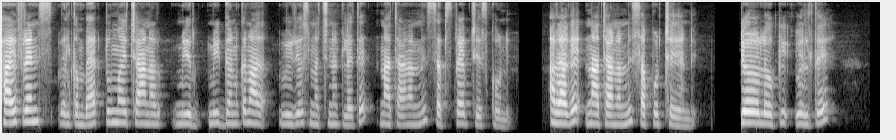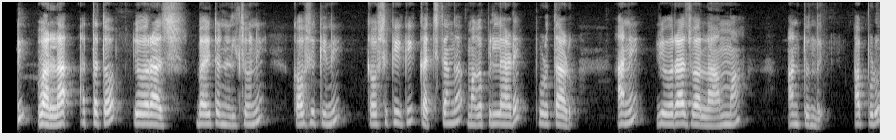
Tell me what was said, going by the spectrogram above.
Hi friends welcome back to my channel. మీరు మీకు కనుక నా వీడియోస్ నచ్చినట్లయితే నా ఛానల్ని సబ్స్క్రైబ్ చేసుకోండి. అలాగే నా ఛానల్ని సపోర్ట్ చేయండి. వీడియోలోకి వెళ్తే వాళ్ళ అత్తతో యువరాజ్ బయట నిల్చొని కౌశికిని కౌశికికి ఖచ్చితంగా మగపిల్లాడే పుడతాడు అని యువరాజ్ వాళ్ళ అమ్మ అంటుంది. అప్పుడు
